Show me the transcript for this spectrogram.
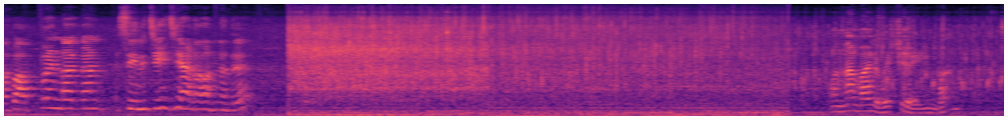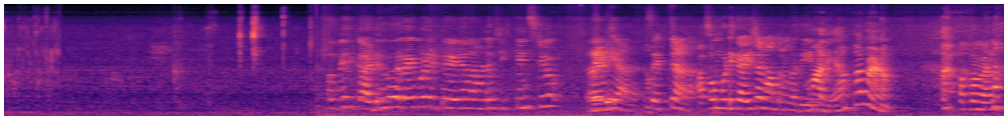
അപ്പൊ അപ്പ ഉണ്ടാക്കാൻ സിനു ചേച്ചിയാണ് വന്നത്. ഒന്നാം പാൽ ഒഴിച്ച് കഴിയുമ്പോൾ അപ്പൊ ഈ കടുകറയും കൂടെ ഇട്ട് കഴിഞ്ഞാൽ നമ്മുടെ ചിക്കൻ സ്റ്റൂ റെഡിയാണ് സെറ്റ് ആണ് അപ്പം കൂടി കഴിച്ചാൽ മാത്രം മതി മതി അപ്പം വേണം അപ്പം വേണം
